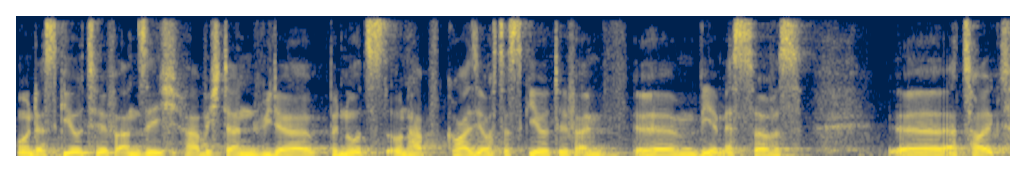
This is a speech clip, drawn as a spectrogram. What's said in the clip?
und das GeoTIFF an sich habe ich dann wieder benutzt und habe quasi aus das GeoTIFF einen äh, WMS-Service äh, erzeugt,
